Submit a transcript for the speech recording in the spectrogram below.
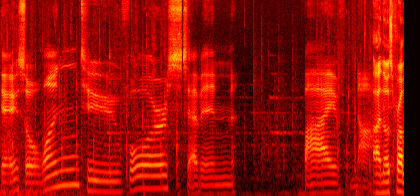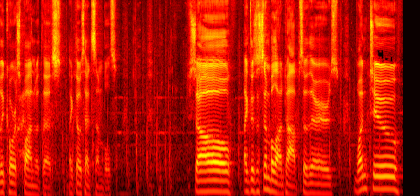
Okay, so one, two, four, seven, five, nine. Uh, and those probably correspond with this. Like those had symbols. So, like there's a symbol on top. So there's one, two.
